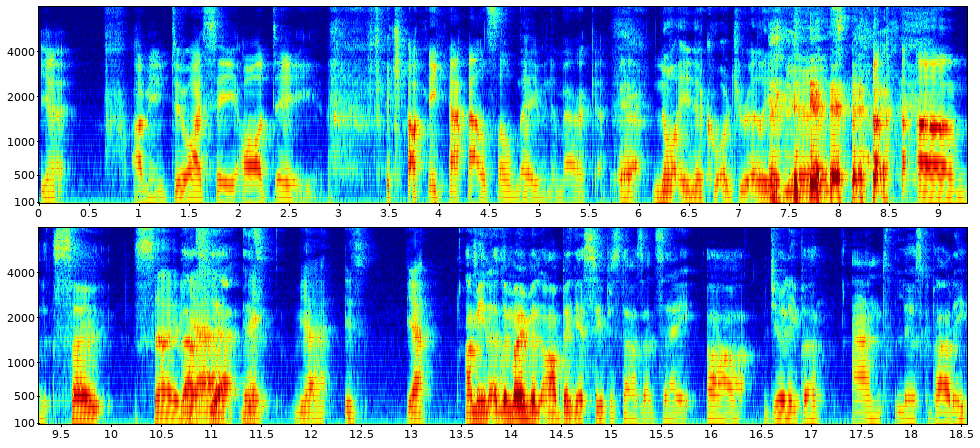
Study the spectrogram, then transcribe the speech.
you know, I mean, do I see ArrDee becoming a household name in America? Yeah. Not in a quadrillion years. um, So so That's- yeah, yeah, it's- yeah, is yeah, I mean, at the moment, our biggest superstars, I'd say, are Dua Lipa and Lewis Capaldi.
